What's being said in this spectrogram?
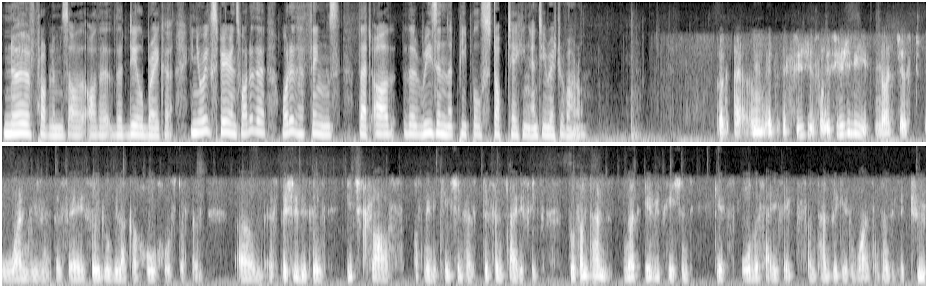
nerve problems are, are the, the deal breaker. In your experience, what are the what are the things that are the reason that people stop taking antiretroviral? Look, um, it's, it's, usually so. It's usually not just one reason per se. So it will be like a whole host of them, um, especially because each class of medication has different side effects. So sometimes not every patient gets all the side effects. Sometimes they get one. Sometimes they get two.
